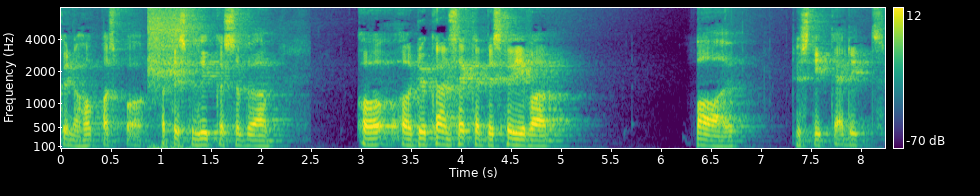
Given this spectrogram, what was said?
kunna hoppas på att det skulle lyckas så bra. Och, och du kan säkert beskriva var du sticker ditt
